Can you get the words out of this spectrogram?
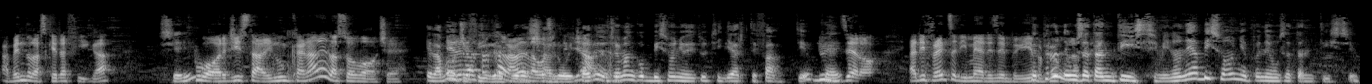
avendo la scheda figa, sì. può registrare in un canale la sua voce e la voce e figa pure la voce lui, cioè, non c'è manco bisogno di tutti gli artefatti. Okay? Lui zero. A differenza di me, ad esempio, che io però ne usa tantissimi, non ne ha bisogno e poi ne usa tantissimi.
